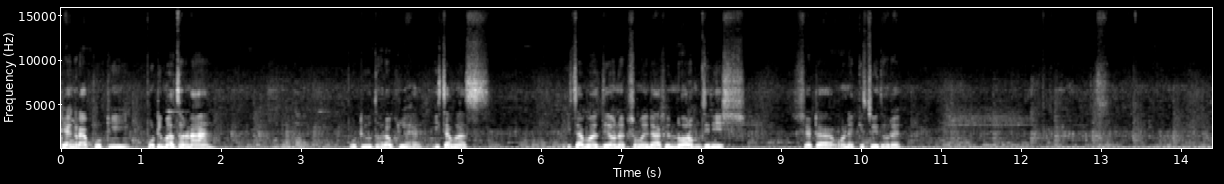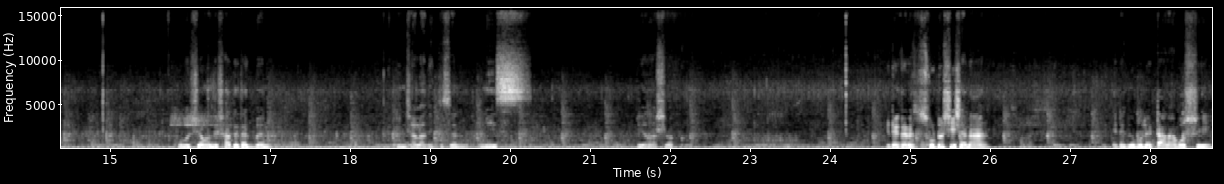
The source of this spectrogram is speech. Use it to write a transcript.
ট্যাংরা, পুঁটি পুঁটি মাছ ধরে না? পুটিও ধরা বলে হ্যাঁ ইচা মাছ। ইচা মাছ দিয়ে অনেক সময় না আসলে নরম জিনিস, সেটা অনেক কিছুই ধরে। অবশ্যই আমাদের সাথে থাকবেন। ইনশাল্লাহ দেখতেছেন মিস, প্রিয় দর্শক। এটাকে ছোটো সীসা না? এটাকে বলে টানা বসি।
